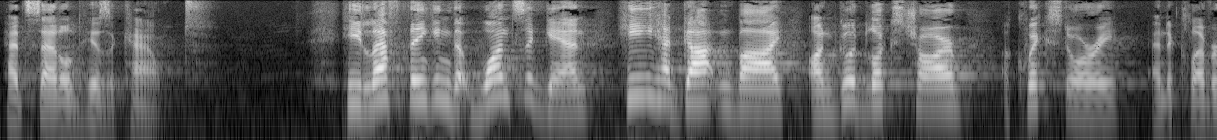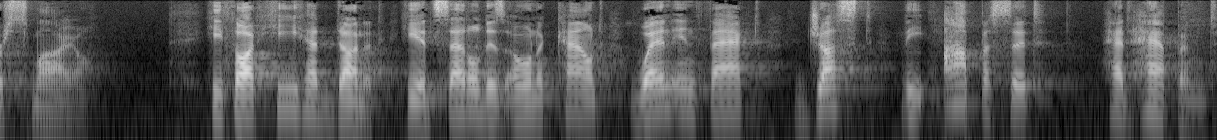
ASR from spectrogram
had settled his account. He left thinking that once again he had gotten by on good looks, charm, a quick story, and a clever smile. He thought he had done it. He had settled his own account when, in fact, just the opposite had happened.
